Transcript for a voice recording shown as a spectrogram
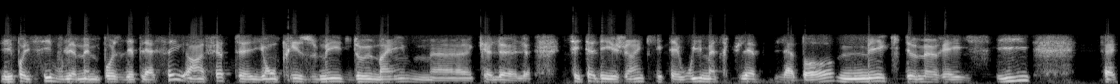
les policiers voulaient même pas se déplacer. En fait, ils ont présumé d'eux-mêmes euh, que le, c'était des gens qui étaient, oui, matriculés là-bas, mais qui demeuraient ici. Fait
